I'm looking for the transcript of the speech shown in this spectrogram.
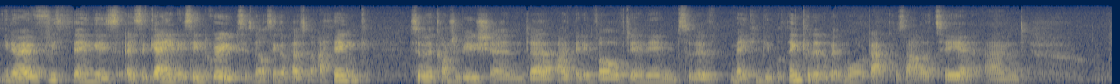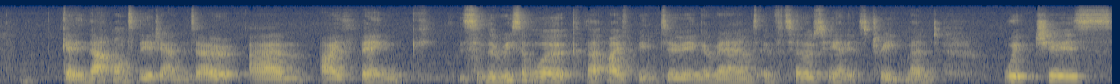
you know, everything is, is again, it's in groups, it's not single person. I think some of the contribution that I've been involved in, in sort of making people think a little bit more about causality and, and getting that onto the agenda, um, I think some of the recent work that I've been doing around infertility and its treatment, which is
